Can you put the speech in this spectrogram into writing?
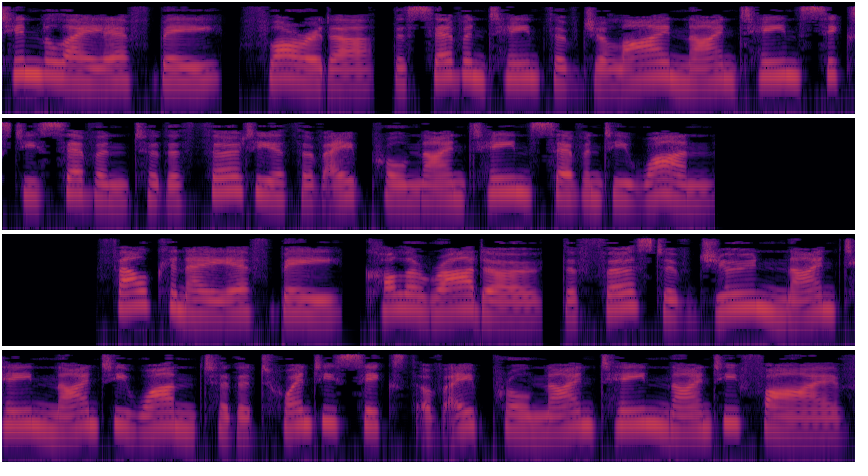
Tyndall AFB, Florida, the 17th of July 1967 to the 30th of April 1971. Falcon AFB, Colorado, the 1st of June 1991 to the 26th of April 1995.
